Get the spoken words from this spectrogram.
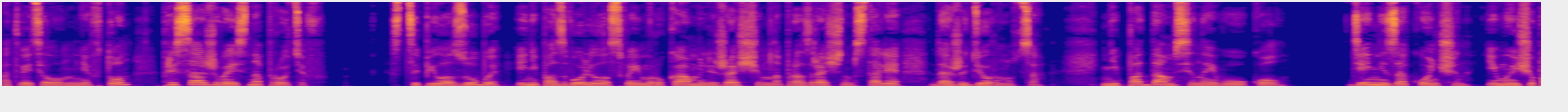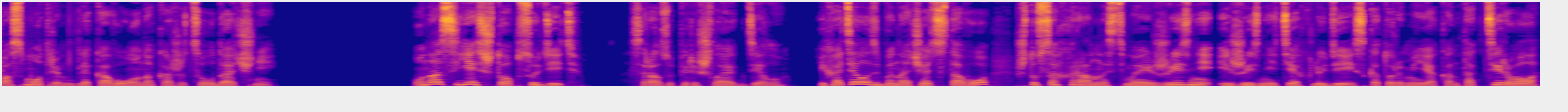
ответил он мне в тон, присаживаясь напротив. Сцепила зубы и не позволила своим рукам, лежащим на прозрачном столе, даже дернуться. Не поддамся на его укол. День не закончен, и мы еще посмотрим, для кого он окажется удачней. «У нас есть что обсудить», – сразу перешла я к делу. И хотелось бы начать с того, что сохранность моей жизни и жизни тех людей, с которыми я контактировала,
